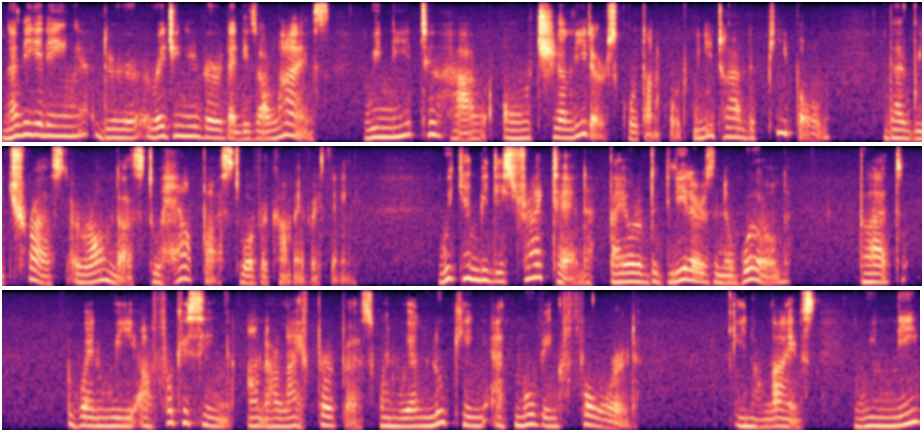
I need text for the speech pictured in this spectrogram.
navigating the raging river that is our lives, we need to have our cheerleaders, quote unquote. We need to have the people that we trust around us to help us to overcome everything. We can be distracted by all of the glitters in the world, but when we are focusing on our life purpose, when we are looking at moving forward in our lives, we need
